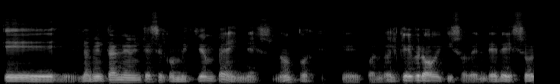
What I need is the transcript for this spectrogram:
que lamentablemente se convirtió en peines, ¿no? porque cuando él quebró y quiso vender eso,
